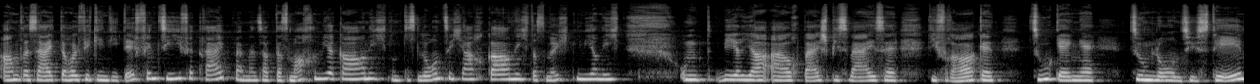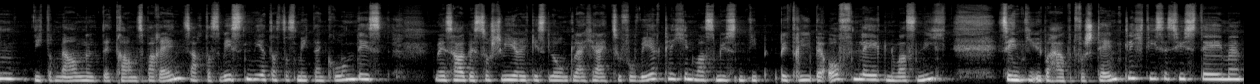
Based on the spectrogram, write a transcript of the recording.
andere Seite häufig in die Defensive treibt, weil man sagt, das machen wir gar nicht und das lohnt sich auch gar nicht, das möchten wir nicht. Und wir ja auch beispielsweise die Frage Zugänge zum Lohnsystem, die mangelnde Transparenz, auch das wissen wir, dass das mit ein Grund ist, weshalb es so schwierig ist, Lohngleichheit zu verwirklichen. Was müssen die Betriebe offenlegen, was nicht? Sind die überhaupt verständlich, diese Systeme?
